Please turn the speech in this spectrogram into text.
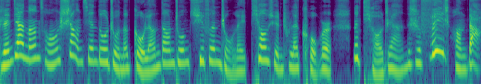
人家能从上千多种的狗粮当中区分种类，挑选出来口味儿，那挑战那是非常大。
